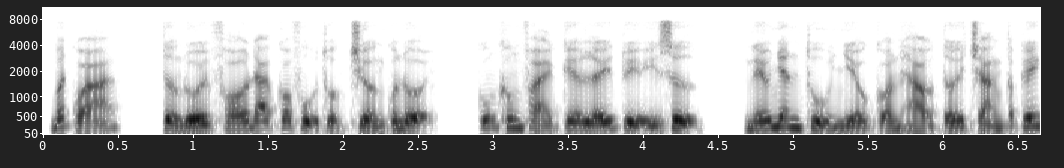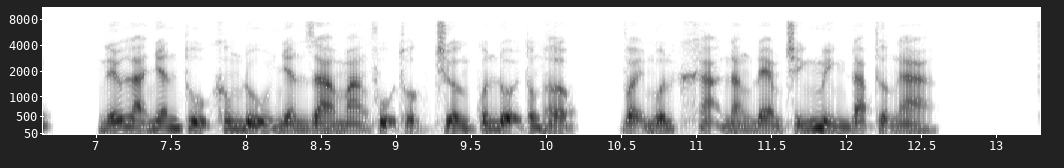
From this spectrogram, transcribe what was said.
Bất quá, tưởng đối phó đã có phụ thuộc trường quân đội, cũng không phải kia lấy tùy ý sự, nếu nhân thủ nhiều còn hảo tới chàng tập kích, nếu là nhân thủ không đủ nhân ra mang phụ thuộc trường quân đội tổng hợp, vậy muốn khả năng đem chính mình đáp thượng Nga.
